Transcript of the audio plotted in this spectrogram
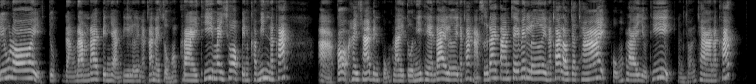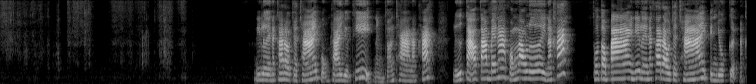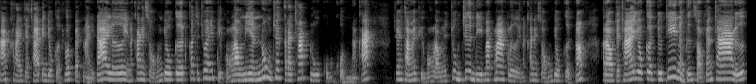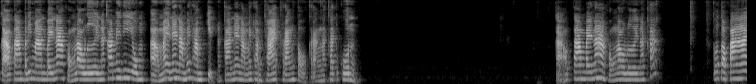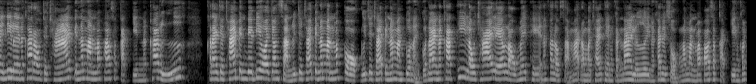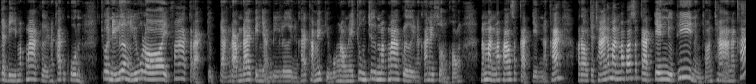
ริ้วรอย จุดด่างดำได้เป็นอย่างดีเลยนะคะ ในส่วนของใครที่ไม่ชอบเป็นขมิ้นนะคะ อ่าก็ให้ใช้เป็นผงไพรตัวนี้แทนได้เลยนะคะ หาซื้อได้ตามเซเว่นเลยนะคะ เราจะใช้ผงไพรอยู่ที่หนึ่งช้อนชานะคะ นี่เลยนะคะ เราจะใช้ผงพรายอยู่ที่ 1 ช้อนชานะคะ หรือกาวตามใบหน้าของเราเลยนะคะ ตัวต่อไปนี่เลยนะคะ เราจะใช้เป็นโยเกิร์ตนะคะ ใครจะใช้เป็นโยเกิร์ตรสแบบไหนได้เลยนะคะ ในส่วนของโยเกิร์ตก็จะช่วยให้ผิวของเราเนียนนุ่มช่วยกระชับรูขุมขนนะคะ ช่วยทำให้ผิวของเราเนี่ยชุ่มชื่นดีมากๆเลยนะคะ ในส่วนของโยเกิร์ตเนาะ เราจะใช้โยเกิร์ตอยู่ที่ 1-2 ช้อนชา หรือกาวตามปริมาณใบหน้าของเราเลยนะคะ ไม่นิยมอ่าไม่แนะนำให้ทำเก็บนะคะ แนะนำให้ทำใช้ครั้งต่อครั้งนะคะ ทุกคนกาวตามใบหน้าของเราเลยนะคะ ตัวต่อไปนี่เลยนะคะ เราจะใช้เป็นน้ำมันมะพร้าวสกัดเย็นนะคะ หรือ ใครจะใช้เป็นเบบี้ออยจอนสันหรือจะใช้เป็นน้ำมันมะกอก หรือจะใช้เป็นน้ำมันตัวไหนก็ได้นะคะ ที่เราใช้แล้วเราไม่แพ้นะคะ เราสามารถเอามาใช้แทนกันได้เลยนะคะในส่วนของน้ำมันมะพร้าวสกัดเย็นเขาจะดีมากๆเลยนะคะ ทุกคนช่วยในเรื่องริ้วรอยฝ้ากระจุดด่างดำได้เป็นอย่างดีเลยนะคะทำให้ผิวของเราในชุ่มชื่นมากๆเลยนะคะ ในส่วนของน้ำมันมะพร้าวสกัดเย็นนะคะ เราจะใช้น้ำมันมะพร้าวสกัดเย็นอยู่ที่ 1 ช้อนชานะคะ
